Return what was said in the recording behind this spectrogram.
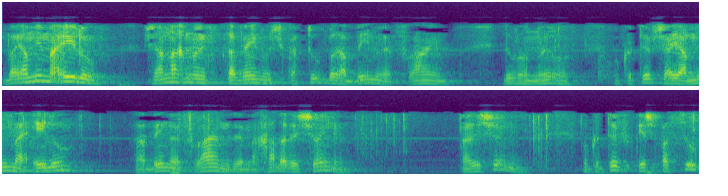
בימים האלו שאנחנו הצטווינו, שכתוב ברבינו אפרים, דובר נוירו, הוא כותב שהימים האלו, רבינו אפרים זה מאחד הראשונים, הראשונים. הוא כותב, יש פסוק,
